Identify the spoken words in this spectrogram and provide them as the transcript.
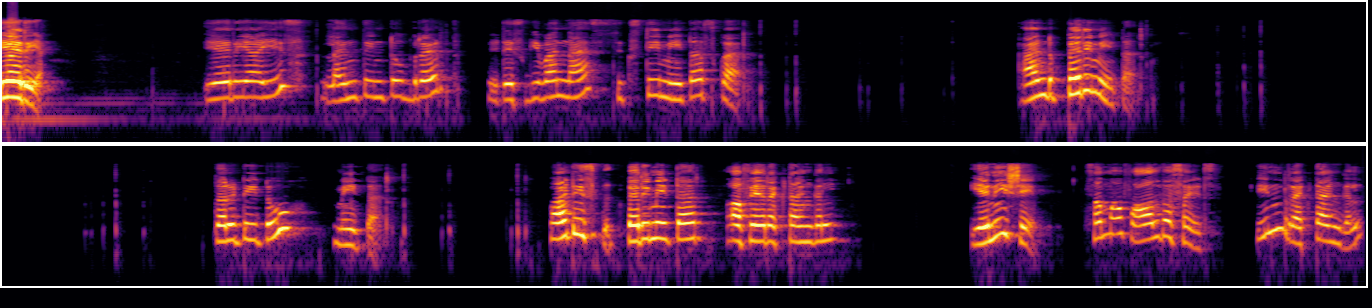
Area. Area is length into breadth. It is given as 60 meter square. And perimeter 32 meter. What is the perimeter of a rectangle? Any shape. Sum of all the sides. In rectangle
